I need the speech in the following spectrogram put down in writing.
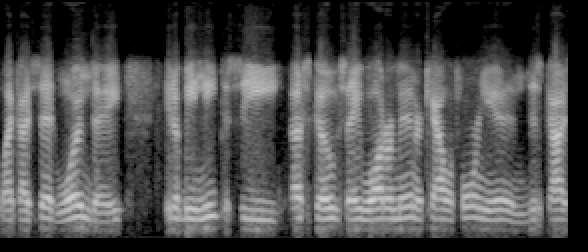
like I said, one day it'll be neat to see us go, say, Waterman or California, and this guy's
